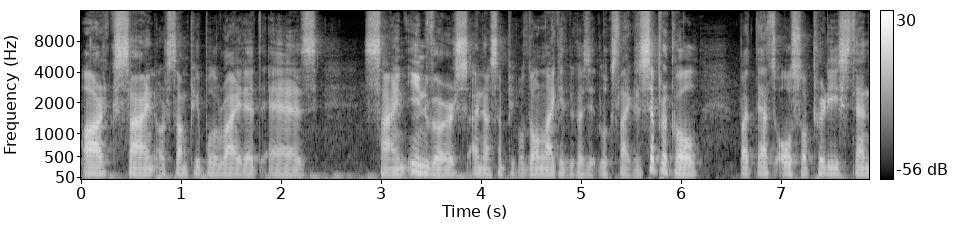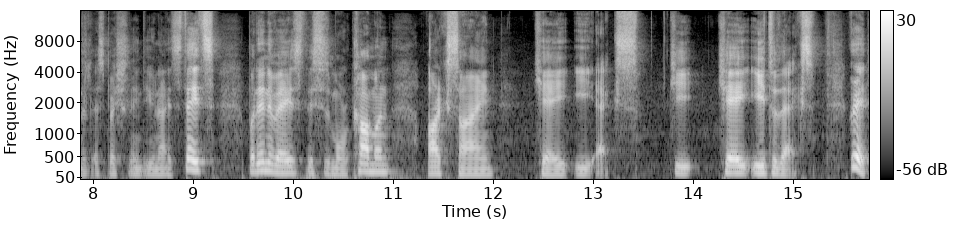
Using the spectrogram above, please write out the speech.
arc sine or some people write it as sine inverse. I know some people don't like it because it looks like reciprocal but that's also pretty standard especially in the united states. But anyways this is more common arc sine k e x key k e to the x. Great.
